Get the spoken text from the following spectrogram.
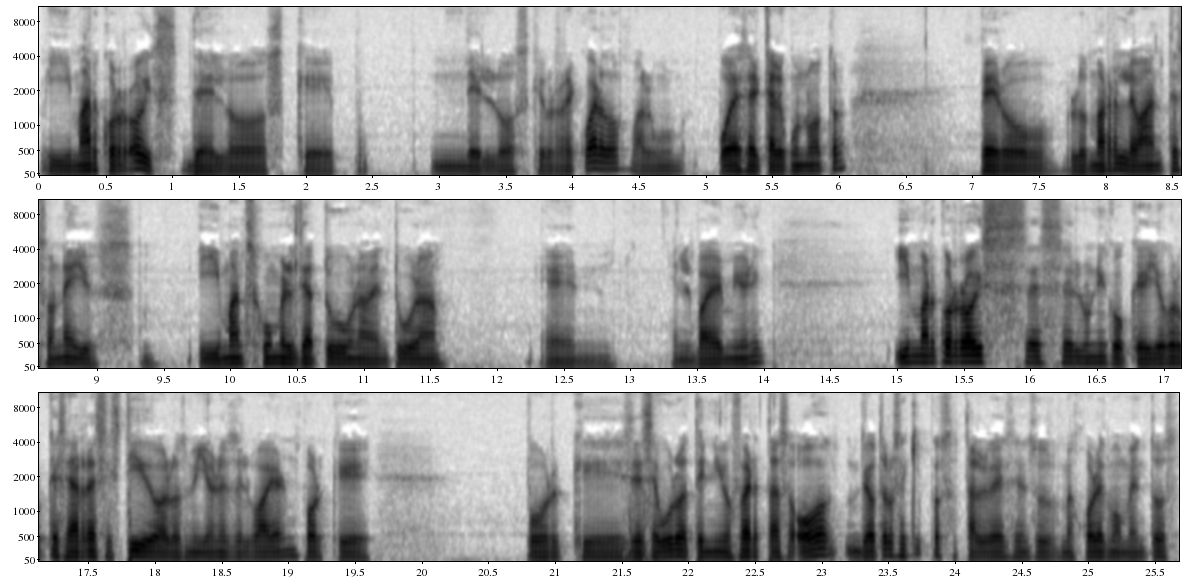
y Marco Royce de los que de los que recuerdo algún, puede ser que algún otro pero los más relevantes son ellos. Y Mats Hummels ya tuvo una aventura en, el Bayern Múnich. Y Marco Royce es el único que yo creo que se ha resistido a los millones del Bayern porque porque de seguro ha tenido ofertas o de otros equipos, tal vez en sus mejores momentos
